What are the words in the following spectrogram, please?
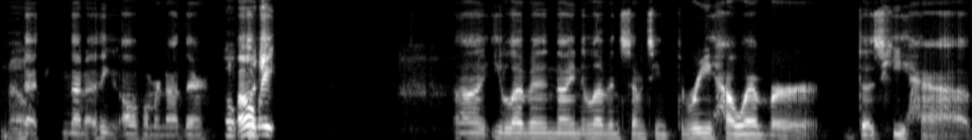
No. I think not. I think all of them are not there. oh, Oh wait. Uh, 11, 9, 11, 17, 3. However, does he have?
